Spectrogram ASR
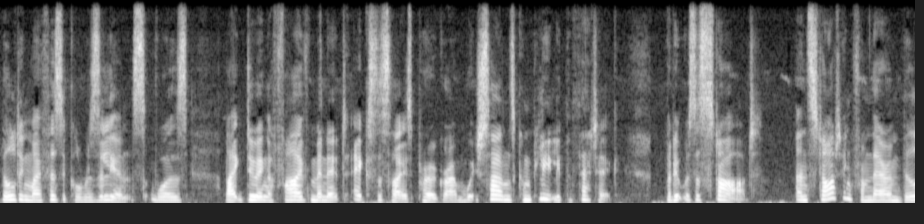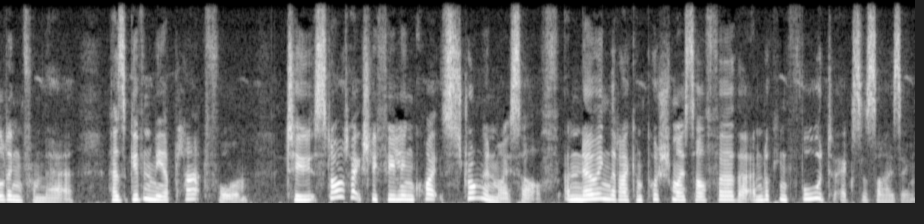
building my physical resilience was like doing a five minute exercise program, which sounds completely pathetic, but it was a start. And starting from there and building from there has given me a platform to start actually feeling quite strong in myself and knowing that I can push myself further and looking forward to exercising.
